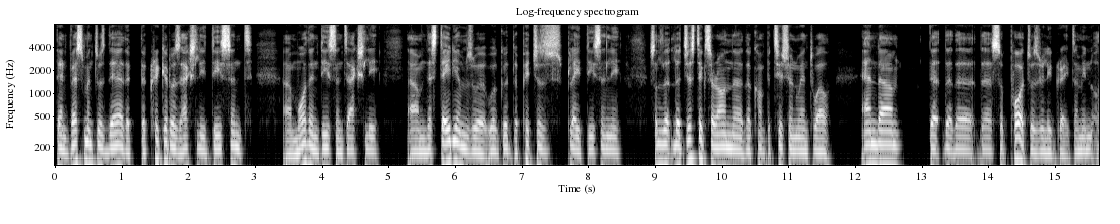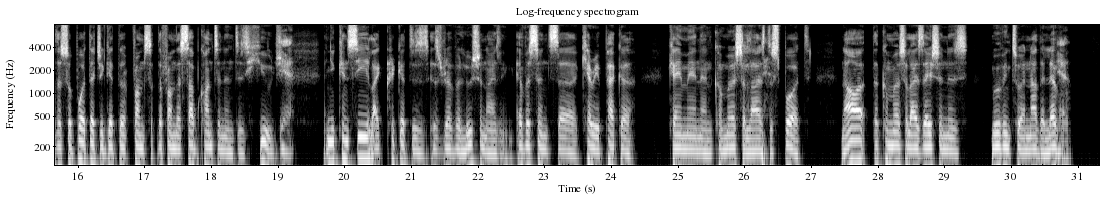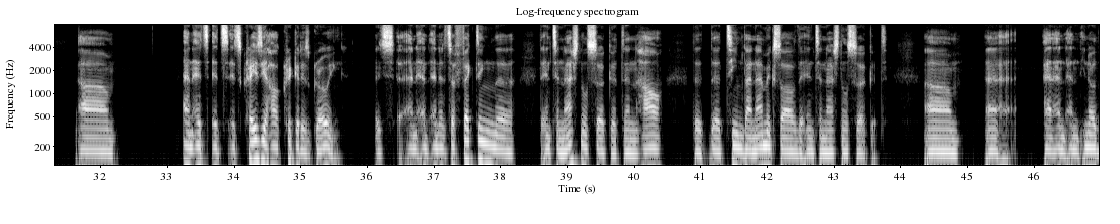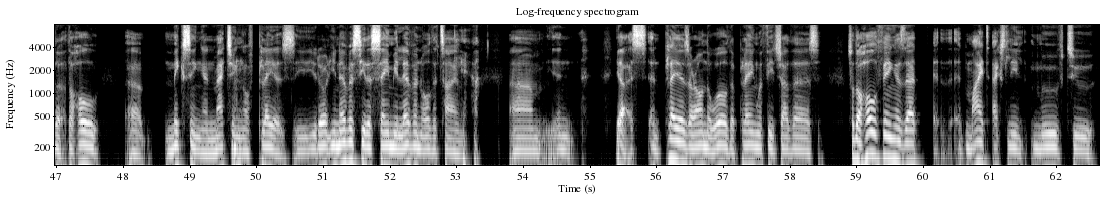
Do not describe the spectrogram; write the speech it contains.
the investment was there. The, the cricket was actually decent, uh, more than decent actually. Um, the stadiums were, were good. The pitches played decently. So the logistics around the, the competition went well, and um, the, the the the support was really great. I mean, the support that you get the, from the from the subcontinent is huge. Yeah. And you can see like cricket is is revolutionizing ever since uh, Kerry Packer came in and commercialized the sport. Now the commercialization is moving to another level. Um, and it's it's it's crazy how cricket is growing. It's and, and, and it's affecting the the international circuit and how the, the team dynamics are of the international circuit. Um, uh, and, and and you know the the whole uh, mixing and matching of players. You, you don't you never see the same eleven all the time. Yeah. Um, and yeah, it's, and players around the world are playing with each other. So the whole thing is that it, it might actually move to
